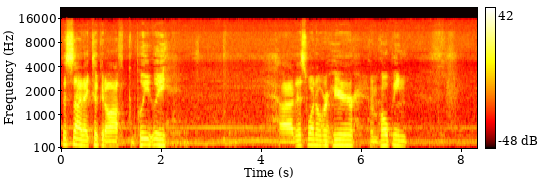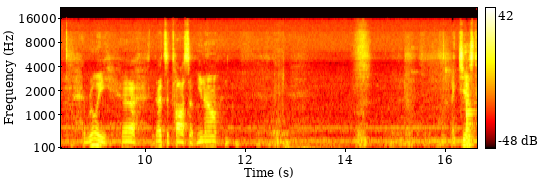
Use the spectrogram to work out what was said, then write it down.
This side I took it off completely. Uh, this one over here, I'm hoping. Really, uh, that's a toss up, you know? I just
